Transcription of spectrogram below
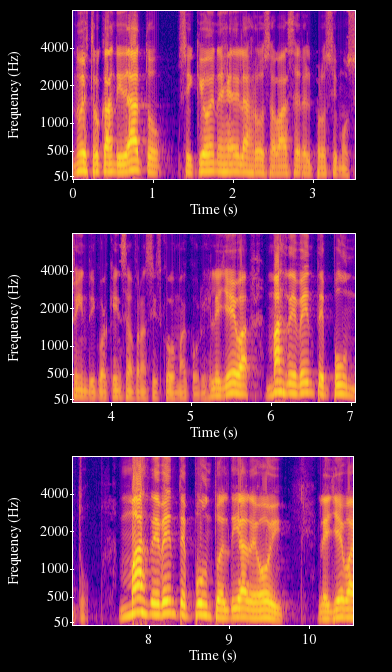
nuestro candidato Siquio NG de la Rosa va a ser el próximo síndico aquí en San Francisco de Macorís. Le lleva más de 20 puntos, más de 20 puntos el día de hoy. Le lleva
